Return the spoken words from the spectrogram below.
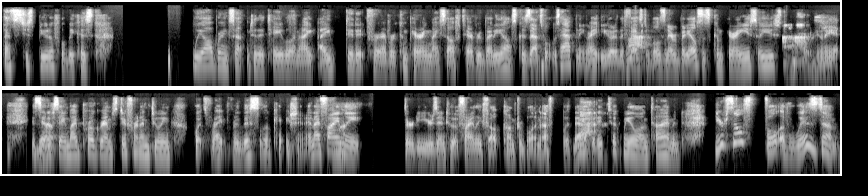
That's just beautiful because we all bring something to the table and I, I did it forever comparing myself to everybody else because that's what was happening right you go to the yeah. festivals and everybody else is comparing you so you start uh-huh. doing it instead yep. of saying my program's different i'm doing what's right for this location and i uh-huh. finally 30 years into it finally felt comfortable enough with that yeah. but it took me a long time and you're so full of wisdom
